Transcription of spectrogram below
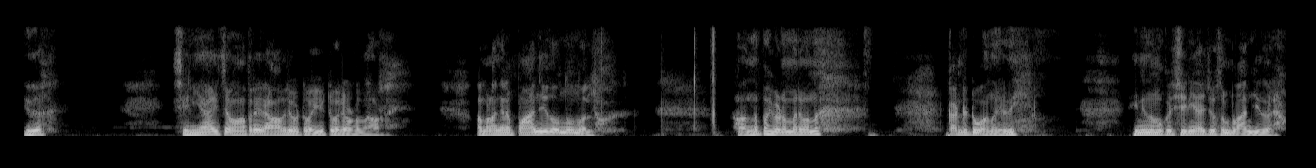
ഇത് ശനിയാഴ്ച മാത്രമേ രാവിലെ തൊട്ട് വൈകിട്ട് വരെ ഉള്ളതാണ് പറഞ്ഞത് നമ്മളങ്ങനെ പ്ലാൻ ചെയ്തൊന്നുമല്ലോ വന്നപ്പോൾ ഇവിടം വരെ വന്ന് കണ്ടിട്ട് പോകാമെന്ന് കരുതി. ഇനി നമുക്കൊരു ശനിയാഴ്ച ദിവസം പ്ലാൻ ചെയ്ത് വരാം.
